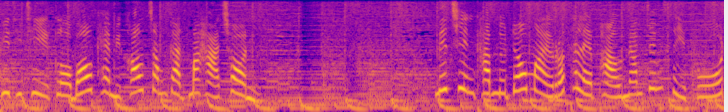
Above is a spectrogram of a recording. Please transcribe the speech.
PTT Global Chemical จำกัดมหาชน Nissin Cup Noodle ใหม่รสทะเลเผาน้ำจิ้มซีฟู้ด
